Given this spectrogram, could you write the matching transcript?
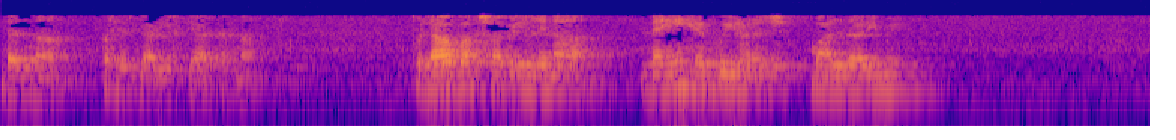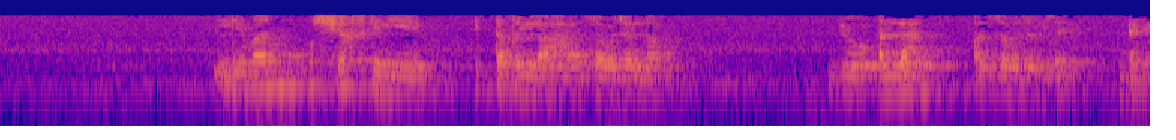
ڈرنا، پرہیزگاری اختیار کرنا۔ تو لا بأس بالغنا، نہیں ہے کوئی حرج مالداری میں۔ لمن اس شخص کے لیے اتق اللہ عز و جو اللہ عز و جل سے ڈرے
